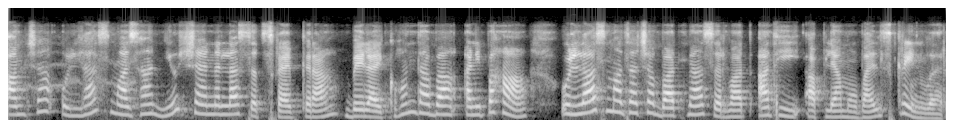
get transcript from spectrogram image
आमच्या उल्हास माझा न्यूज चॅनलला सबस्क्राईब करा बेल आयकॉन दाबा आणि पहा उल्हास माझाच्या बातम्या सर्वात आधी आपल्या मोबाईल स्क्रीनवर.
